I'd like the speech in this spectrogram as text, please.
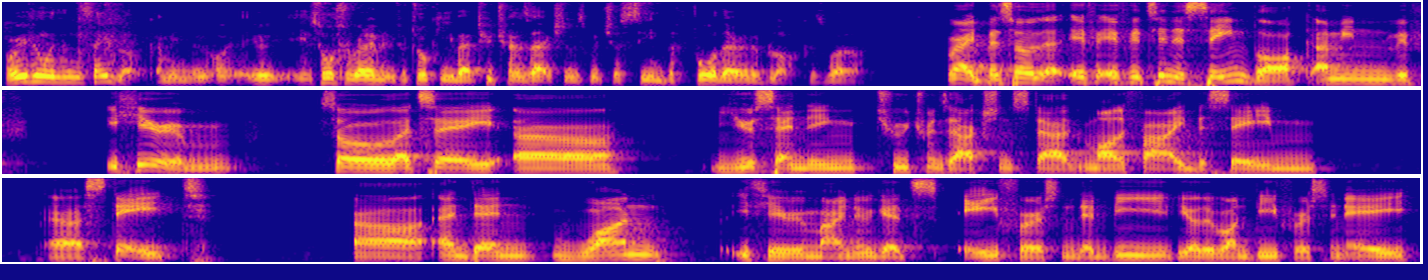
Or even within the same block. I mean, it's also relevant if you're talking about two transactions which are seen before they're in a block as well. Right, but so if, if it's in the same block, I mean, with Ethereum, so let's say uh, you're sending two transactions that modify the same uh, state, uh, and then one Ethereum miner gets A first and then B, the other one B first and A.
